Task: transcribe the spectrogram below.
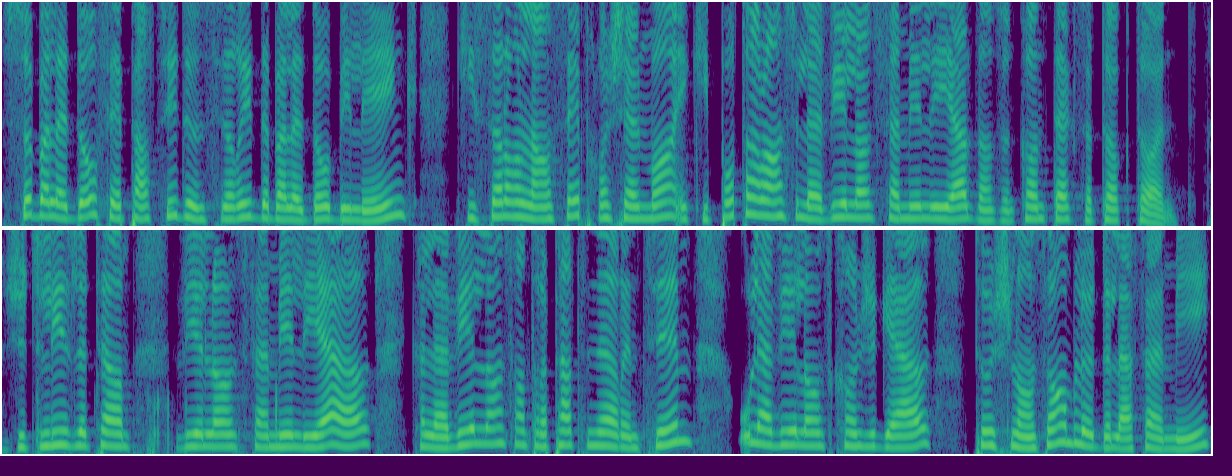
Ce balado fait partie d'une série de balados bilingues qui seront lancés prochainement et qui porteront sur la violence familiale dans un contexte autochtone. J'utilise le terme violence familiale car la violence entre partenaires intimes ou la violence conjugale touche l'ensemble de la famille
